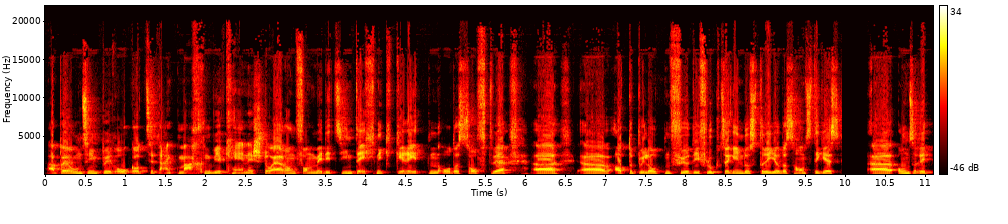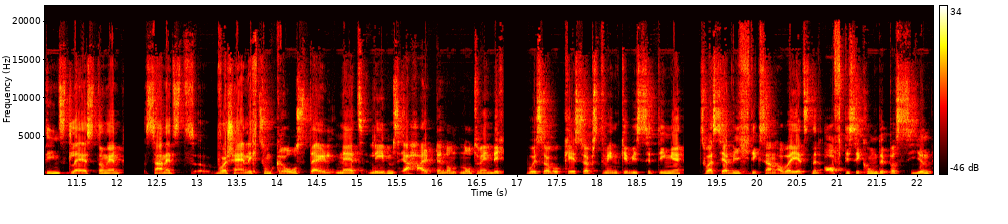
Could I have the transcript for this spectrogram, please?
auch bei uns im Büro, Gott sei Dank, machen wir keine Steuerung von Medizintechnikgeräten oder Software, äh, äh, Autopiloten für die Flugzeugindustrie oder sonstiges. Äh, unsere Dienstleistungen sind jetzt wahrscheinlich zum Großteil nicht lebenserhaltend und notwendig, wo ich sage, okay, selbst wenn gewisse Dinge zwar sehr wichtig sind, aber jetzt nicht auf die Sekunde passieren,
